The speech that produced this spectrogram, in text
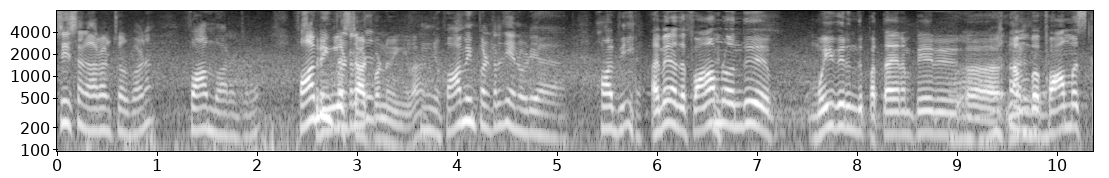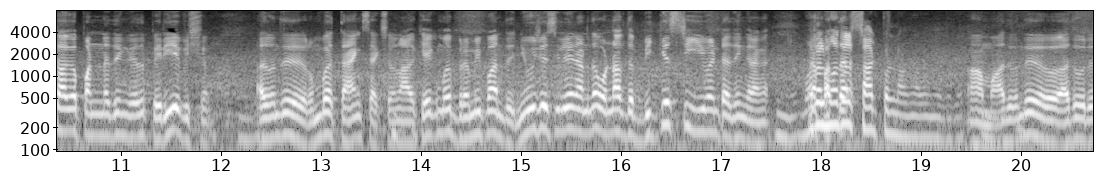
சீசன் ஆரம்பிச்சோம்னா ஃபார்ம் ஆரம்பிச்சிடும் ஃபார்மிங் ஸ்டார்ட் பண்ணுவீங்களா? ஃபார்மிங் பண்ணுறது என்னுடைய ஹாபி அதுமாரி அந்த ஃபார்மில் வந்து மொய் விருந்து பத்தாயிரம் பேர் நம்ம ஃபார்மர்ஸ்க்காக பண்ணதுங்கிறது பெரிய விஷயம். அது வந்து ரொம்ப தேங்க்ஸ் ஆக்சுவலாக நான் அது கேட்கும்போது பிரமிப்பாக இருந்தது. நியூ ஜெர்சிலே நடந்த one of the biggest event அதுங்கிறாங்க. முதல் முதல் ஸ்டார்ட் பண்ணாங்க அவங்க ஆமாம் அது வந்து அது ஒரு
